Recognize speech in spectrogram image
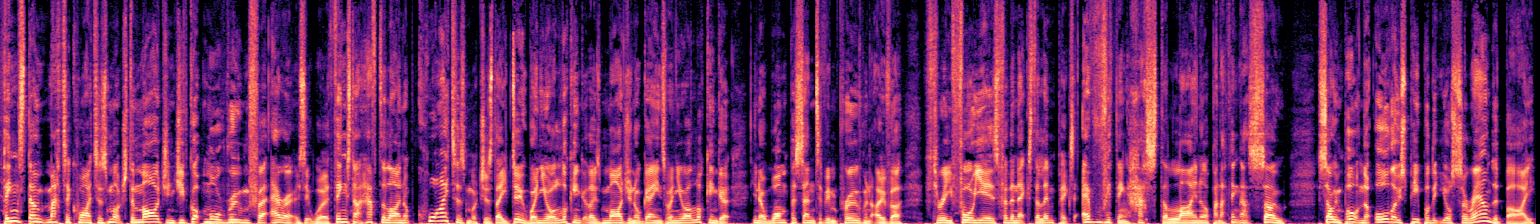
things don't matter quite as much. The margins, you've got more room for error, as it were. Things don't have to line up quite as much as they do when you're looking at those marginal gains, when you are looking at, you know, 1% of improvement over three, four years for the next Olympics. Everything has to line up. And I think that's so, so important that all those people that you're surrounded by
